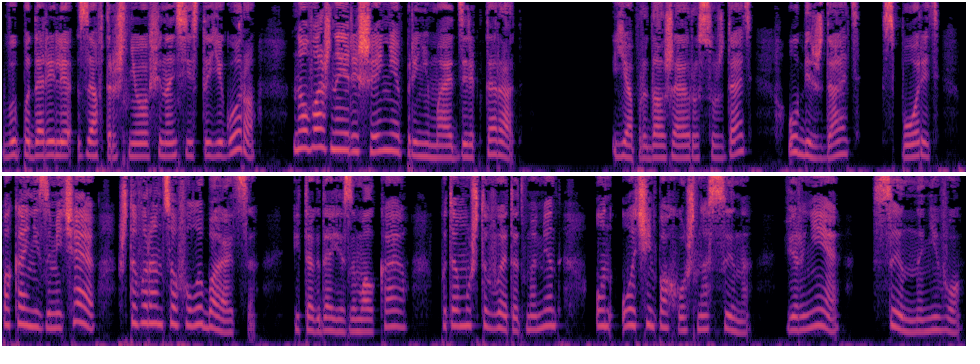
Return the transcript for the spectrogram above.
Вы подарили завтрашнего финансиста Егору, но важные решения принимает директорат. Я продолжаю рассуждать, убеждать, спорить, пока не замечаю, что Воронцов улыбается, и тогда я замолкаю, потому что в этот момент он очень похож на сына, вернее, сын на него.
